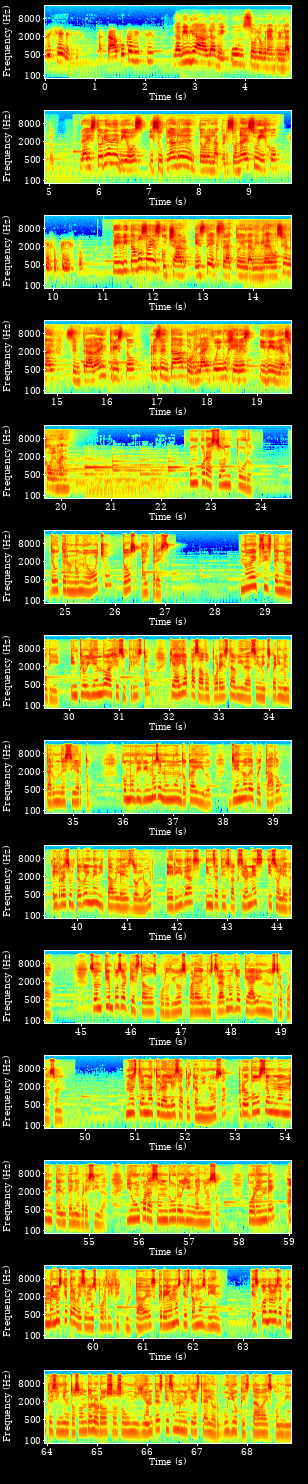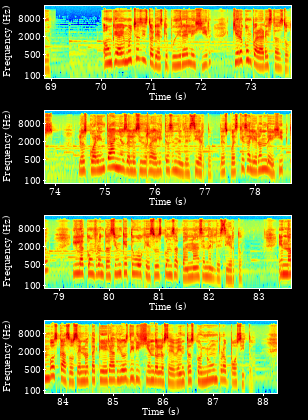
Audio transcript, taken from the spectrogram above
Desde Génesis hasta Apocalipsis, la Biblia habla de un solo gran relato. La historia de Dios y su plan redentor en la persona de su Hijo, Jesucristo. Te invitamos a escuchar este extracto de la Biblia devocional centrada en Cristo, presentada por Lifeway Mujeres y Biblias Holman. Un corazón puro. Deuteronomio 8, 2 al 3. No existe nadie, incluyendo a Jesucristo, que haya pasado por esta vida sin experimentar un desierto. Como vivimos en un mundo caído, lleno de pecado, el resultado inevitable es dolor, heridas, insatisfacciones y soledad. Son tiempos orquestados por Dios para demostrarnos lo que hay en nuestro corazón. Nuestra naturaleza pecaminosa produce una mente entenebrecida y un corazón duro y engañoso. Por ende, a menos que atravesemos por dificultades, creemos que estamos bien. Es cuando los acontecimientos son dolorosos o humillantes que se manifiesta el orgullo que estaba escondido. Aunque hay muchas historias que pudiera elegir, quiero comparar estas dos. Los 40 años de los israelitas en el desierto, después que salieron de Egipto, y la confrontación que tuvo Jesús con Satanás en el desierto. En ambos casos se nota que era Dios dirigiendo los eventos con un propósito.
